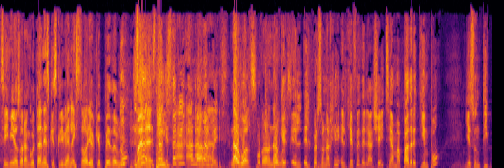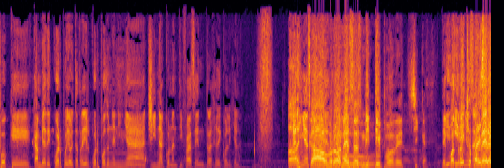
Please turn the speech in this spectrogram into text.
simios orangutanes que escribían la historia, ¿qué pedo, güey? No, está, Manatís. está, está bien Ah, ah, jalada, ah, güey. manatís. Narwhals, Por- fueron porque narwhals. el, el personaje, el jefe de la Shade se llama Padre Tiempo. Y es un tipo que cambia de cuerpo y ahorita trae el cuerpo de una niña china con antifaz en traje de colegiala. La Ay, niña es como de- cabrón, como- eso es mi tipo de chica. de Y, y cuatro de hecho años. parece A ver, a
